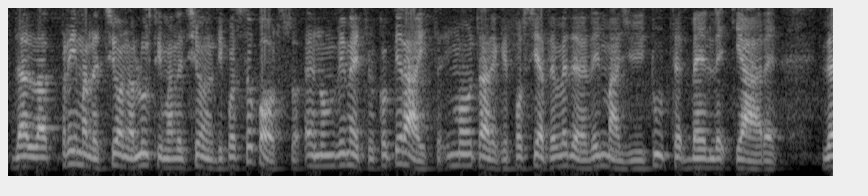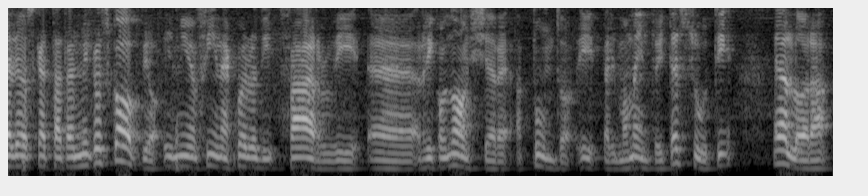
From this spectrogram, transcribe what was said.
dalla prima lezione all'ultima lezione di questo corso e non vi metto il copyright in modo tale che possiate vedere le immagini tutte belle chiare ve le ho scattate al microscopio, il mio fine è quello di farvi eh, riconoscere appunto i, per il momento i tessuti. E allora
